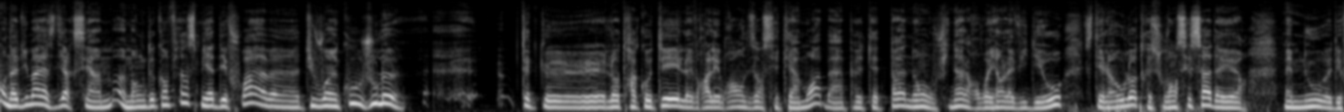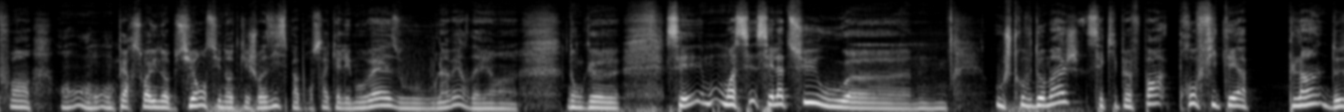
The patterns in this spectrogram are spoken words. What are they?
On a du mal à se dire que c'est un, manque de confiance, mais il y a des fois, tu vois un coup, joue-le peut-être que l'autre à côté lèvera les bras en disant c'était à moi. Ben, peut-être pas. Non, au final, en voyant la vidéo, c'était l'un ou l'autre. Et souvent, c'est ça d'ailleurs. Même nous, euh, des fois, on, perçoit une option. Si une autre qui est choisie, c'est pas pour ça qu'elle est mauvaise ou, l'inverse d'ailleurs. Donc, euh, moi, c'est là-dessus où, euh, où je trouve dommage, c'est qu'ils peuvent pas profiter à plein de.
